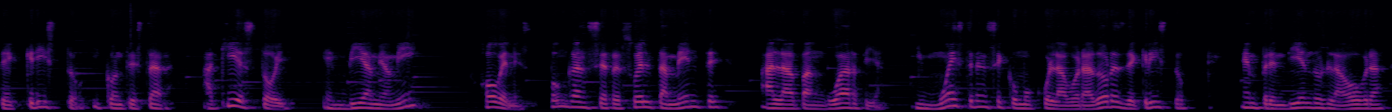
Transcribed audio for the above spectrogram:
de Cristo y contestar, aquí estoy, envíame a mí. Jóvenes, pónganse resueltamente a la vanguardia y muéstrense como colaboradores de Cristo, emprendiendo la obra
